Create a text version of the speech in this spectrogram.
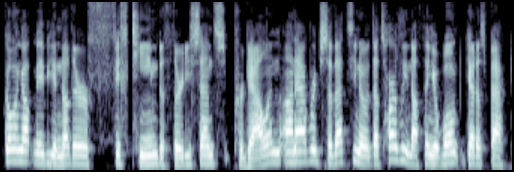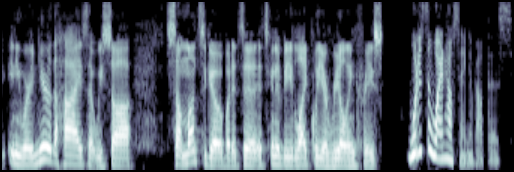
going up maybe another 15 to 30 cents per gallon on average. So that's, you know, that's hardly nothing. It won't get us back anywhere near the highs that we saw some months ago, but it's a, it's going to be likely a real increase. What is the White House saying about this?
